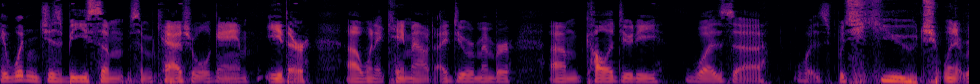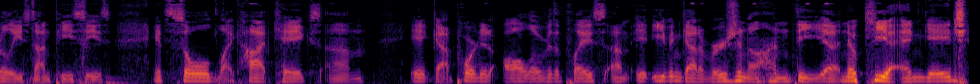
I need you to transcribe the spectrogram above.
it wouldn't just be some some casual game either. Uh, when it came out, I do remember um, Call of Duty was uh, was was huge when it released on PCs. It sold like hotcakes. Um, it got ported all over the place. Um, it even got a version on the uh, Nokia N-Gage.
